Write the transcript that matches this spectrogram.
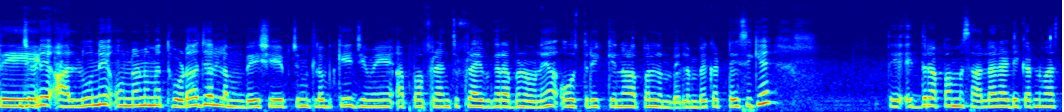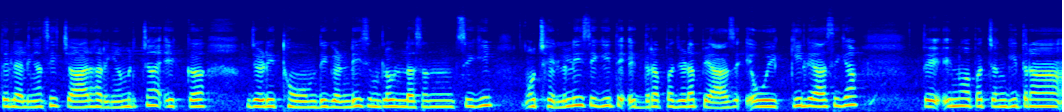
ਤੇ ਜਿਹੜੇ ਆਲੂ ਨੇ, ਉਹਨਾਂ ਨੂੰ ਮੈਂ ਥੋੜਾ ਜਿਹਾ ਲੰਬੇ ਸ਼ੇਪ 'ਚ, ਮਤਲਬ ਕਿ ਜਿਵੇਂ ਆਪਾਂ ਫ੍ਰੈਂਚ ਫਰਾਈ ਵਗੈਰਾ ਬਣਾਉਣੇ ਆ ਉਸ ਤਰੀਕੇ ਨਾਲ ਆਪਾਂ ਲੰਬੇ ਲੰਬੇ ਕੱਟੇ ਸੀਗੇ। ਤੇ ਇੱਧਰ ਆਪਾਂ ਮਸਾਲਾ ਰੈਡੀ ਕਰਨ ਵਾਸਤੇ ਲੈ ਲਈਆਂ ਸੀ ਚਾਰ ਹਰੀਆਂ ਮਿਰਚਾਂ, ਇੱਕ ਜਿਹੜੀ ਥੋਮ ਦੀ ਗੰਢੀ ਸੀ, ਮਤਲਬ ਲਸਣ ਸੀਗੀ, ਉਹ ਛਿੱਲ ਲਈ ਸੀਗੀ ਤੇ ਇੱਧਰ ਆਪਾਂ ਜਿਹੜਾ ਪਿਆਜ਼, ਉਹ ਇੱਕ ਹੀ ਲਿਆ ਸੀਗਾ। ਤੇ ਇਹਨੂੰ ਆਪਾਂ ਚੰਗੀ ਤਰ੍ਹਾਂ,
